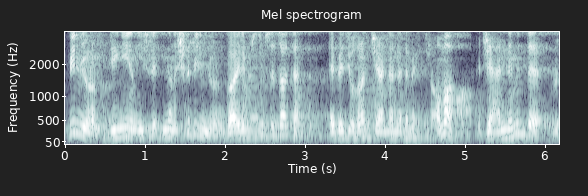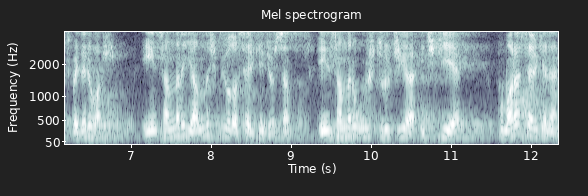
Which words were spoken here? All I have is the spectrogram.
Bilmiyorum, dini inanışını bilmiyorum. Gayrimüslimse zaten ebedi olarak cehennem ne demektir. Ama cehennemin de rütbeleri var. İnsanları yanlış bir yola sevk ediyorsan, insanları uyuşturucuya, içkiye, kumara sevk eden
